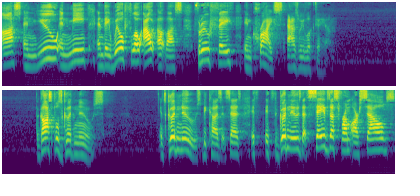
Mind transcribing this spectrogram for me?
us and you and me, and they will flow out of us through faith in Christ as we look to Him. The gospel's good news. It's good news because it says it's, it's the good news that saves us from ourselves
